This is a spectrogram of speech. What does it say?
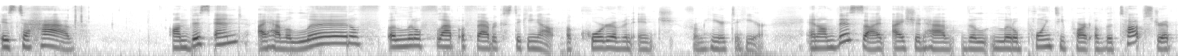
is to have, on this end, I have a little, a little flap of fabric sticking out, a quarter of an inch from here to here. And on this side, I should have the little pointy part of the top strip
